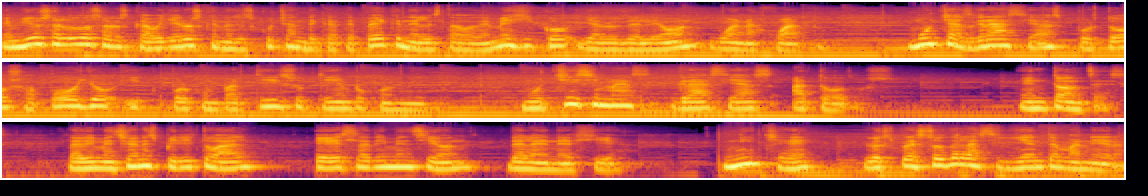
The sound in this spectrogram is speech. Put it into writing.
envío saludos a los caballeros que nos escuchan de Catepec en el Estado de México y a los de León, Guanajuato. Muchas gracias por todo su apoyo y por compartir su tiempo conmigo. Muchísimas gracias a todos. Entonces, la dimensión espiritual es la dimensión de la energía. Nietzsche lo expresó de la siguiente manera.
